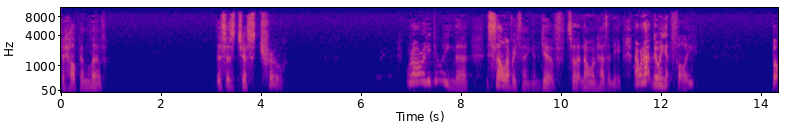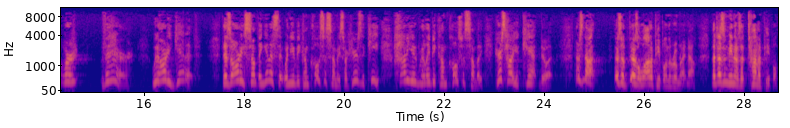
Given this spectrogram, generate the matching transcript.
to help him live. This is just true. We're already doing the sell everything and give so that no one has a need. Now, we're not doing it fully, but we're there. We already get it. There's already something in us that when you become close to somebody, so here's the key. How do you really become close with somebody? Here's how you can't do it. There's not, there's a, there's a lot of people in the room right now. That doesn't mean there's a ton of people.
